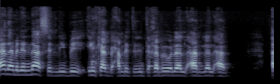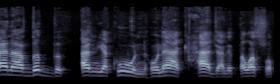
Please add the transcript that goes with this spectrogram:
أنا من الناس اللي بي إن كان بحملة الانتخابية ولا الآن للآن أنا ضد أن يكون هناك حاجة للتوسط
